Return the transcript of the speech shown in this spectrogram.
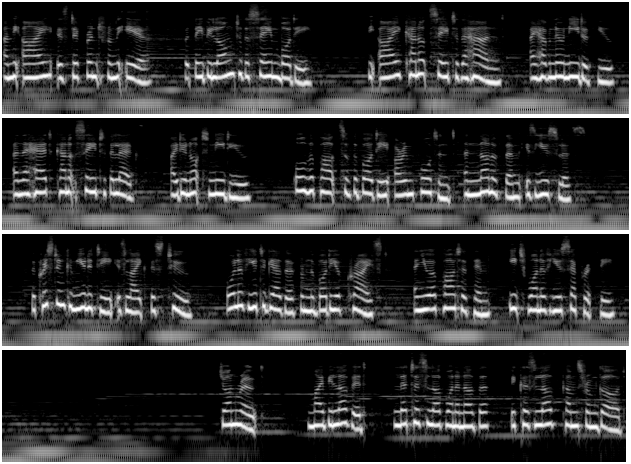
and the eye is different from the ear, but they belong to the same body. The eye cannot say to the hand, I have no need of you, and the head cannot say to the legs, I do not need you. All the parts of the body are important, and none of them is useless. The Christian community is like this too. All of you together from the body of Christ, and you are part of him, each one of you separately. John wrote, My beloved, let us love one another because love comes from God.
